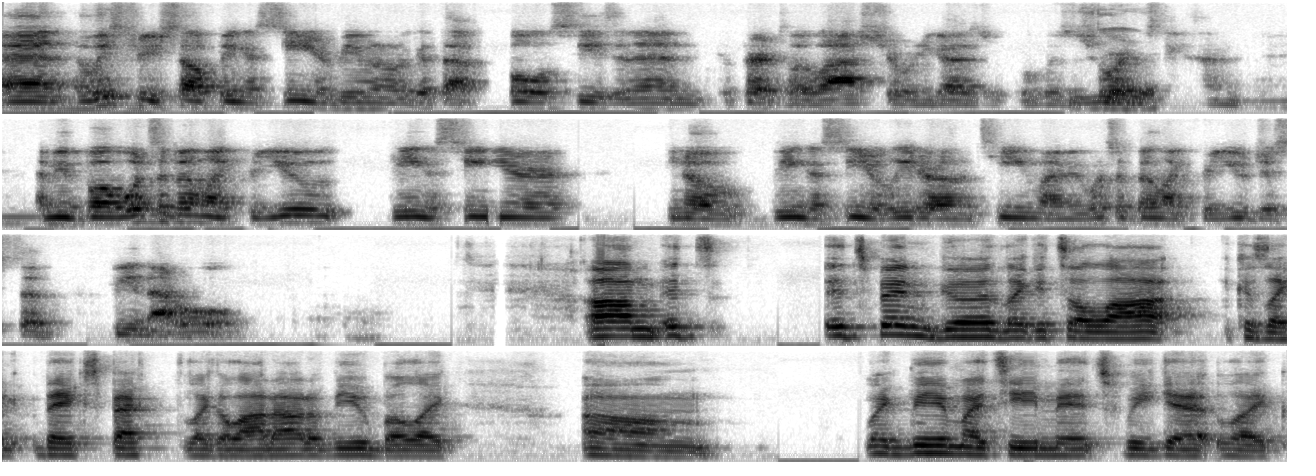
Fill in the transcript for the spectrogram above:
and at least for yourself being a senior, being able to get that full season in compared to last year when you guys it was a short Yeah. season. I mean, but what's it been like for you being a senior? You know, being a senior leader on the team. I mean, what's it been like for you just to be in that role? Um, it's it's been good. Like it's a lot because like they expect like a lot out of you, but like um like me and my teammates, we get like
